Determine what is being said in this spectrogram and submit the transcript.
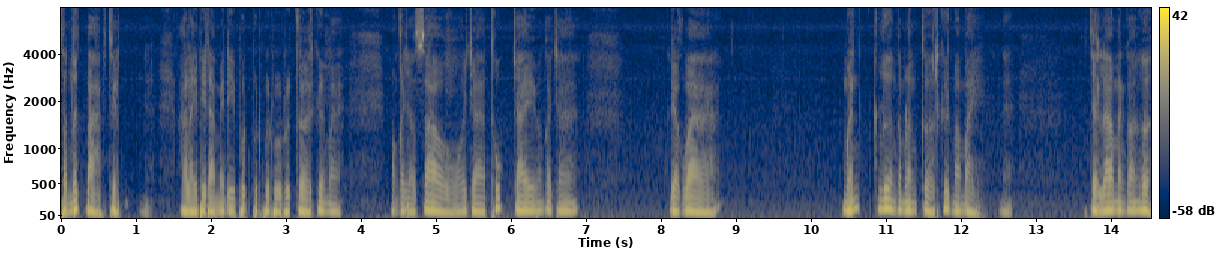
สำนึกบาปเสร็จ อะไรที่ทำไม่ดีปุดปุดปุดปุดเกิดขึ้นมา มันก็จะเศร้า มันก็จะทุกข์ใจ มันก็จะเรียกว่า เหมือนเรื่องกำลังเกิดขึ้นมาใหม่ เสร็จแล้วมันก็เออ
